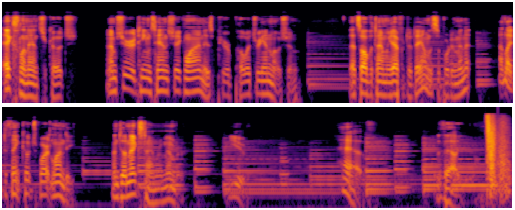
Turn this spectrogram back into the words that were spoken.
Excellent answer, Coach. I'm sure your team's handshake line is pure poetry in motion. That's all the time we have for today on the Supportive Minute. I'd like to thank Coach Bart Lundy. Until next time, remember, you have value.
